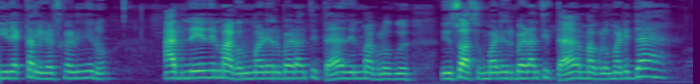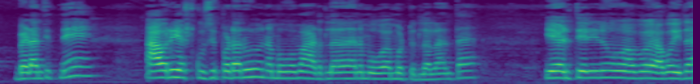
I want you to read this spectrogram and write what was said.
ನೀನೇ ತಲೆಗೆಡ್ಸ್ಕೊಂಡು ನೀನು. ಅದನ್ನೇ ನಿನ್ನ ಮಗನ ಮಾಡಿರ್ಬೇಡ ಅಂತಿತ್ತ? ನಿನ್ನ ಮಗಳಿಗೆ ನೀನು ಸೊಸಗೆ ಮಾಡಿರ್ಬೇಡ ಅಂತಿತ್ತ? ಮಗಳು ಮಾಡಿದ್ದ? ಬೇಡ ಅಂತಿತ್ನೇ? ಅವ್ರು ಎಷ್ಟು ಖುಷಿ ಪಡೋರು? ನಮ್ಮವ್ವ ಮಾಡ್ಲಾ ನಮ್ಮವ್ವ ಮುಟ್ಟಿದ್ಲಲ್ಲ ಅಂತ ಹೇಳ್ತೀನಿ ನೀನು? ಅವ ಅವೈದ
